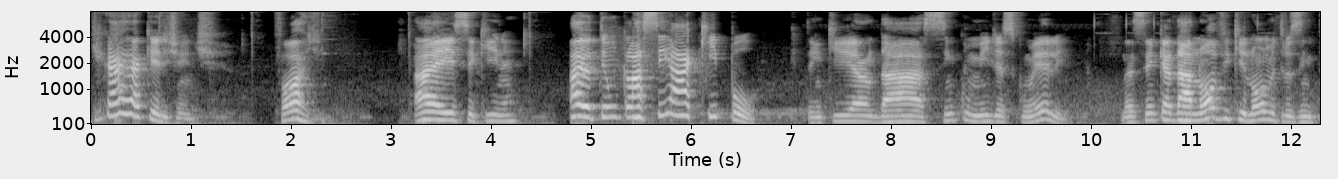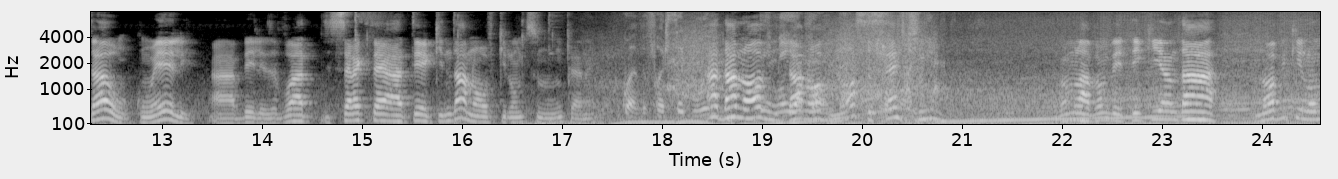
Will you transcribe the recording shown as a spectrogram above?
Que carro é aquele, gente? Ford? Ah, é esse aqui, né? Ah, eu tenho um classe A aqui, pô. Tem que andar 5 milhas com ele. Nós temos que andar 9 quilômetros, então, com ele. Ah, beleza. Vou a... Será que até aqui não dá 9 quilômetros nunca, né? Quando for seguro. Ah, dá 9, dê meia dá 9. volta Nossa, certinho. Vamos lá, vamos ver. Tem que andar 9 km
